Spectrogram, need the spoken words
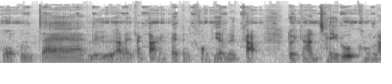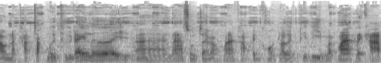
พวงกุญแจ หรืออะไรต่างๆให้เป็นของที่ระลึกครับ โดยการใช้รูปของเรานะครับจากมือถือได้เลยอ่าน่าสนใจมากๆครับเป็นของระลึกที่ดีมากๆเลยครับ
